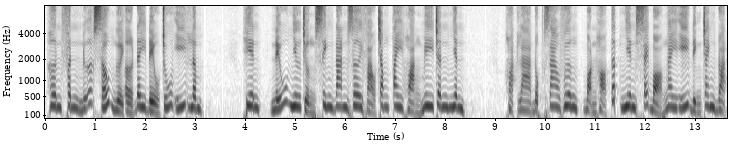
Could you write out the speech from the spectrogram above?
Hơn phân nữa số người ở đây đều chú ý lâm. Hiên nếu như trường sinh đan rơi vào trong tay hoàng mi chân nhân. Hoặc là độc giao vương bọn họ tất nhiên sẽ bỏ ngay ý định tranh đoạt.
